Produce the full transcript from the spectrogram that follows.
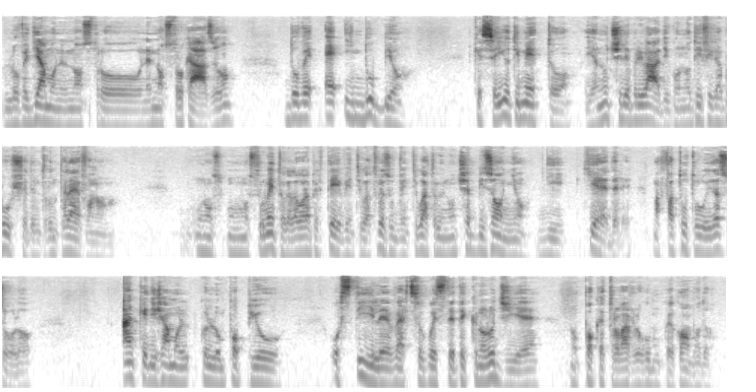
lo vediamo nel nostro, nel nostro caso, dove è indubbio che se io ti metto gli annunci dei privati con notifica push dentro un telefono uno, uno, strumento che lavora per te 24 ore su 24, che non c'è bisogno di chiedere, ma fa tutto lui da solo, anche diciamo quello un po' più ostile verso queste tecnologie, non può che trovarlo comunque comodo.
